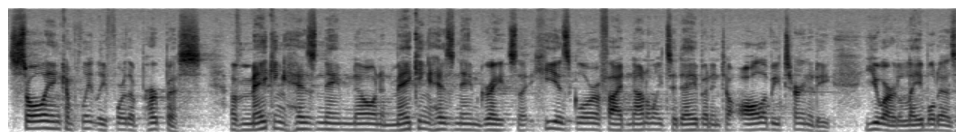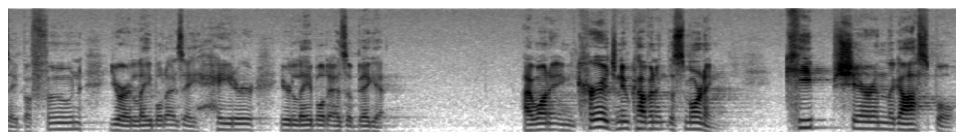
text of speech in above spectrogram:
solely and completely for the purpose of making his name known and making his name great so that he is glorified not only today but into all of eternity, you are labeled as a buffoon, you are labeled as a hater, you're labeled as a bigot. I want to encourage New Covenant this morning. Keep sharing the gospel.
